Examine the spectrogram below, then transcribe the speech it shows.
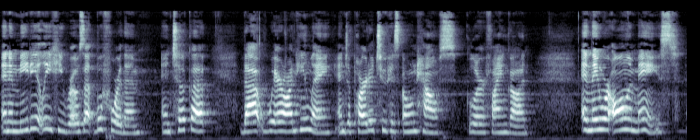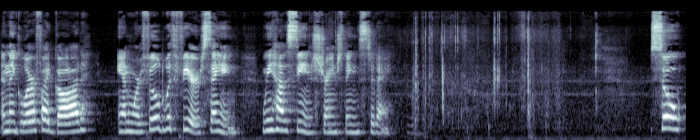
And immediately he rose up before them, and took up that whereon he lay, and departed to his own house, glorifying God. And they were all amazed, and they glorified God and were filled with fear, saying, We have seen strange things today. So,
